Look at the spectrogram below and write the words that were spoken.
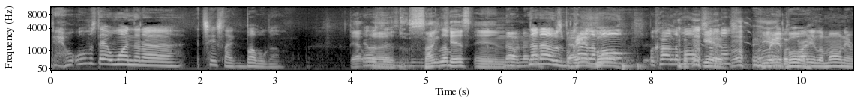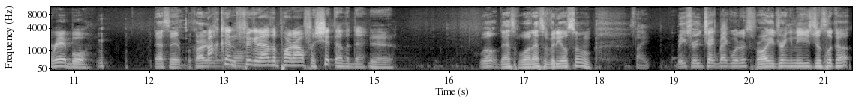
Damn, what what was that one that uh it tastes like bubble gum? That, That was was, the- Sun Lem- Kissed and No, no, No, no, it was Red Bacardi Bull. Limon. Bacardi Limon. Yeah, something else? Red Bull. Bacardi Limon and Red Bull. That's it. Bacardi. I couldn't figure the other part out for shit the other day. Yeah. Well, that's well, that's a video soon. It's like Make sure you check back with us for all your drinking needs. Just look up.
